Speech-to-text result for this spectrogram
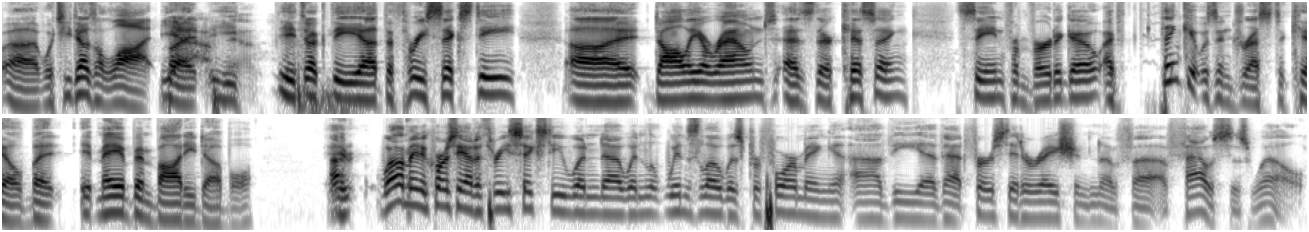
uh, which he does a lot. Yeah, but he yeah. he took the uh, the 360 uh, dolly around as they're kissing scene from Vertigo. I think it was in Dress to Kill, but it may have been Body Double. Uh, well, I mean, of course, he had a 360 when uh, when Winslow was performing uh, the uh, that first iteration of, uh, of Faust as well.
